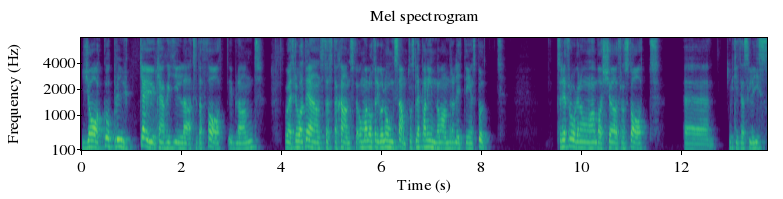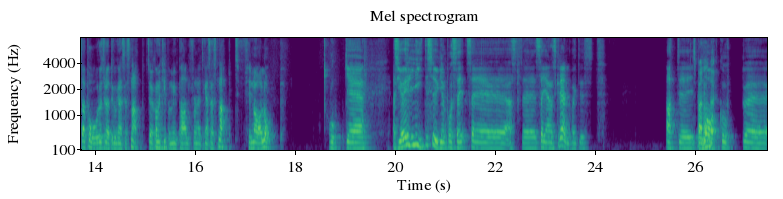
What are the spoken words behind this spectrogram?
Jakob brukar ju kanske gilla att sätta fart ibland. Och jag tror att det är hans största chans. För om man låter det gå långsamt, då släpper han in de andra lite i en sputt. Så det är frågan om han bara kör från start. Eh, vilket jag skulle gissa på. Och då tror jag att det går ganska snabbt. Så jag kommer tippa min pall från ett ganska snabbt finallopp. Och eh, alltså jag är lite sugen på att, sä sä att äh, säga en skräll faktiskt. Att eh, Jakob eh,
